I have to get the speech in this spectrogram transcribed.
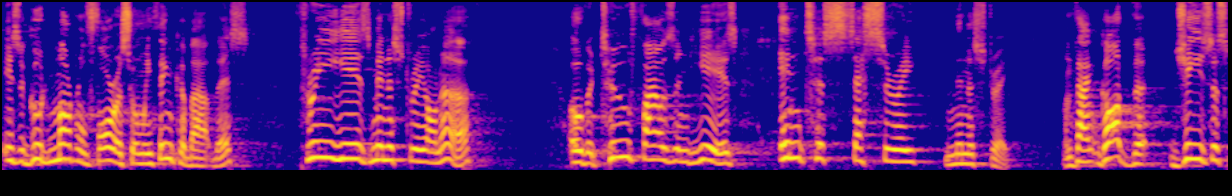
is a good model for us when we think about this. Three years ministry on earth, over 2,000 years intercessory ministry. And thank God that Jesus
